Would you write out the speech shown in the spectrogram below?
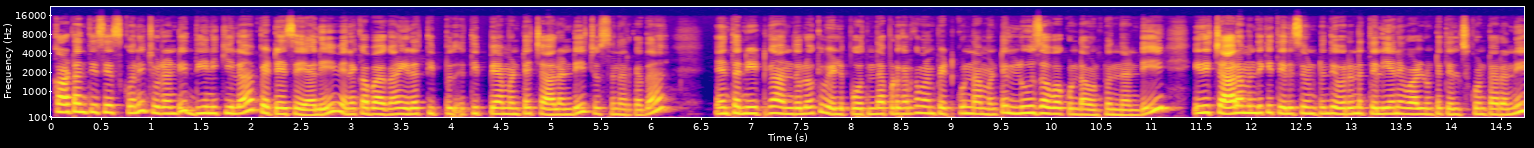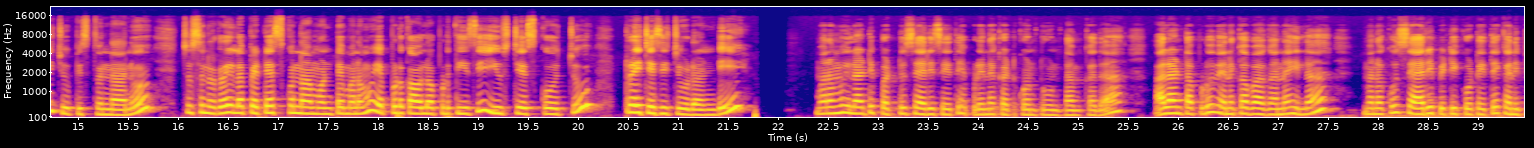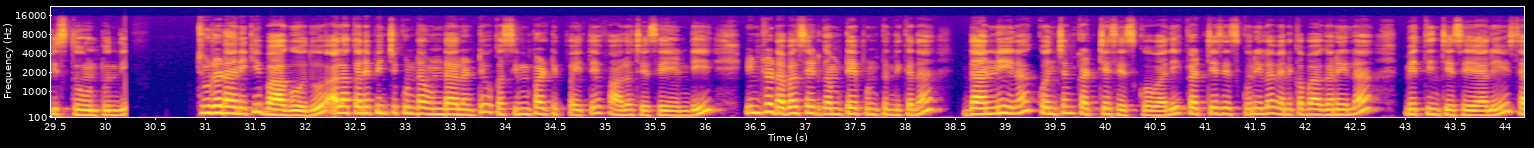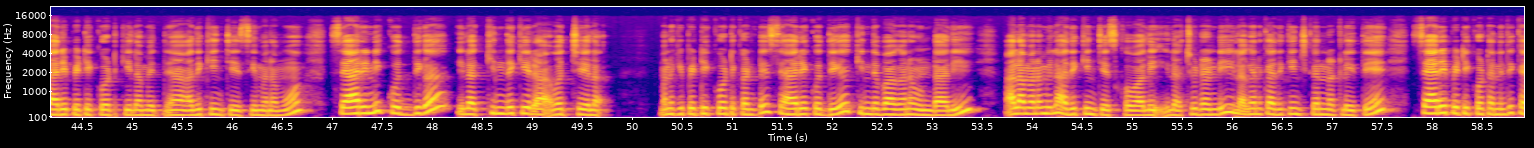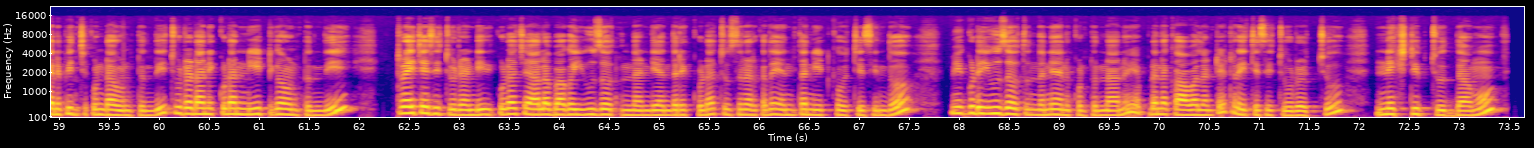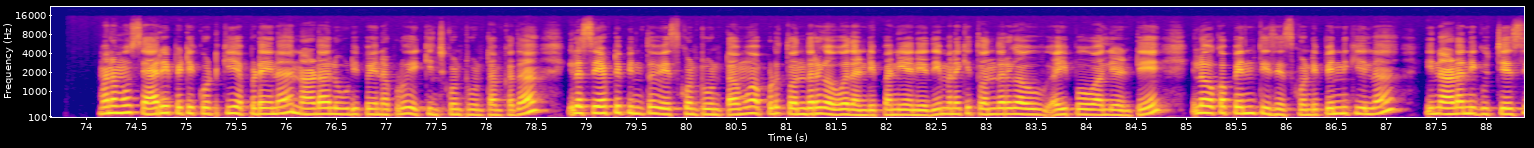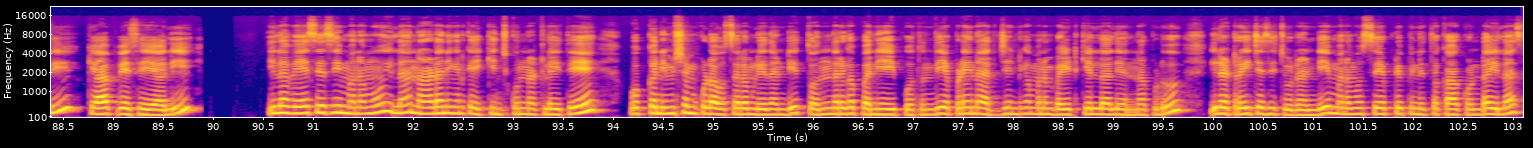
కాటన్ తీసేసుకొని చూడండి దీనికి ఇలా పెట్టేసేయాలి. వెనక భాగాన్ని ఇలా తిప్పు తిప్పామంటే చాలండి. చూస్తున్నారు కదా. ఎంత నీట్గా అందులోకి వెళ్ళిపోతుంది. అప్పుడు కనుక మనం పెట్టుకున్నామంటే లూజ్ అవ్వకుండా ఉంటుందండి. ఇది చాలామందికి తెలిసి ఉంటుంది. ఎవరైనా తెలియని వాళ్ళు ఉంటే తెలుసుకుంటారని చూపిస్తున్నాను. చూస్తున్నారు కదా ఇలా పెట్టేసుకున్నాము అంటే మనము ఎప్పుడు కావాలో అప్పుడు తీసి యూస్ చేసుకోవచ్చు. ట్రై చేసి చూడండి. మనము ఇలాంటి పట్టు శారీస్ అయితే ఎప్పుడైనా కట్టుకుంటూ ఉంటాం కదా అలాంటప్పుడు వెనక బాగాన ఇలా మనకు శారీ పెట్టికోట్ అయితే కనిపిస్తూ ఉంటుంది. చూడడానికి బాగోదు. అలా కనిపించకుండా ఉండాలంటే ఒక సింపుల్ టిప్ అయితే ఫాలో చేసేయండి. ఇంట్లో డబల్ సైడ్ గమ్ టేప్ ఉంటుంది కదా దాన్ని ఇలా కొంచెం కట్ చేసేసుకోవాలి. కట్ చేసేసుకొని ఇలా వెనక బాగానే ఇలా మెత్తించేసేయాలి. శారీ పెట్టికోట్కి ఇలా మెత్ అదికించేసి మనము శారీని కొద్దిగా ఇలా కిందకి రా వచ్చేలా మనకి పెట్టికోట్ కంటే శారీ కొద్దిగా కింద బాగానే ఉండాలి. అలా మనం ఇలా అదికించేసుకోవాలి ఇలా చూడండి ఇలా కనుక అదికించుకున్నట్లయితే శారీ పెట్టికోట్ అనేది కనిపించకుండా ఉంటుంది. చూడడానికి కూడా నీట్గా ఉంటుంది. ట్రై చేసి చూడండి. ఇది కూడా చాలా బాగా యూజ్ అవుతుందండి. అందరికి కూడా చూస్తున్నారు కదా ఎంత నీట్గా వచ్చేసిందో. మీకు కూడా యూజ్ అవుతుందని అనుకుంటున్నాను. ఎప్పుడైనా కావాలంటే ట్రై చేసి చూడొచ్చు. నెక్స్ట్ టిప్ చూద్దాము. మనము శారీ పెట్టికోట్కి ఎప్పుడైనా నాడాలు ఊడిపోయినప్పుడు ఎక్కించుకుంటూ ఉంటాం కదా. ఇలా సేఫ్టీ పిన్తో వేసుకుంటూ ఉంటాము. అప్పుడు తొందరగా అవ్వదండి పని అనేది. మనకి తొందరగా అయిపోవాలి అంటే ఇలా ఒక పెన్ తీసేసుకోండి. పెన్కి ఇలా ఈ నాడాన్ని గుచ్చేసి క్యాప్ వేసేయాలి. ఇలా వేసేసి మనము ఇలా నాడాన్ని కనుక ఎక్కించుకున్నట్లయితే ఒక్క నిమిషం కూడా అవసరం లేదండి. తొందరగా పని అయిపోతుంది. ఎప్పుడైనా అర్జెంటుగా మనం బయటికి వెళ్ళాలి అన్నప్పుడు ఇలా ట్రై చేసి చూడండి. మనము సేఫ్టీ పిన్తో కాకుండా ఇలా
